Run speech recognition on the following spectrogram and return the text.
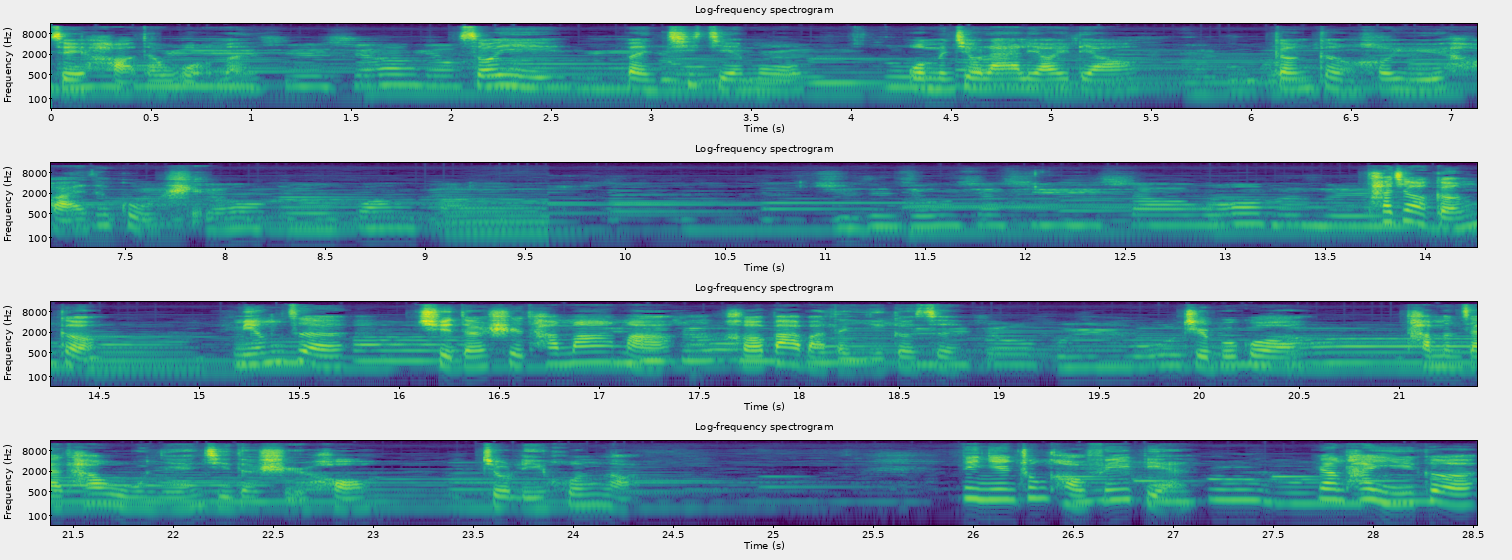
最好的我们，所以本期节目我们就来聊一聊耿耿和余淮的故事。他叫耿耿，名字取的是他妈妈和爸爸的一个字，只不过他们在他五年级的时候就离婚了。那年中考非典。让他一个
